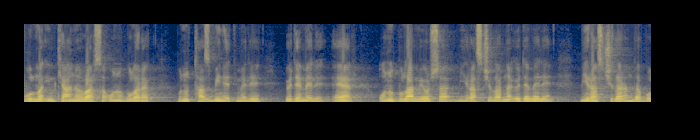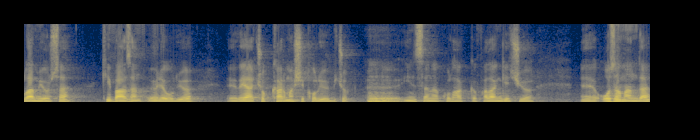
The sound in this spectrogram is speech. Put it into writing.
bulma imkanı varsa onu bularak bunu tazmin etmeli, ödemeli. Eğer onu bulamıyorsa mirasçılarına ödemeli, mirasçıların da bulamıyorsa ki bazen öyle oluyor e, veya çok karmaşık oluyor birçok e, insana kul hakkı falan geçiyor. E, o zaman da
